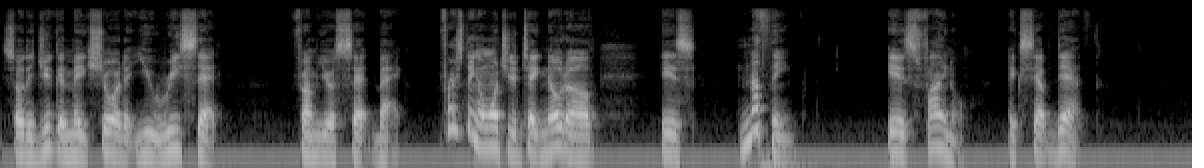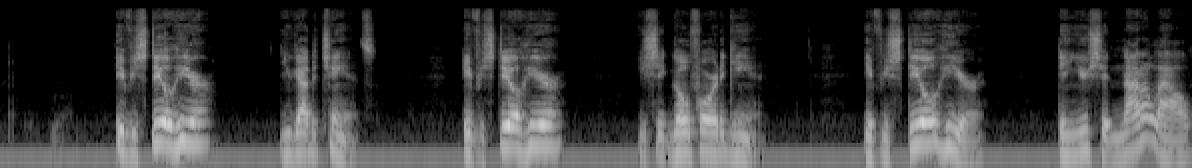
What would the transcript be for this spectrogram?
so that you can make sure that you reset from your setback. First thing I want you to take note of is nothing is final except death. If you're still here, you got a chance. If you're still here, you should go for it again. If you're still here, then you should not allow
